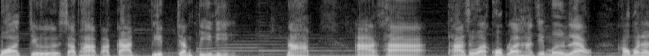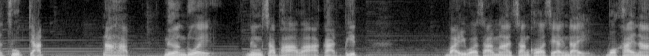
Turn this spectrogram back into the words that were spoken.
บ่เจอสภาพอากาศปิดจังปีนี้นะครับอาถ้าถ้าสมมติว่าครบ150มือแล้ว เขาพระท่านสุกจัดนะครับ เนื่องด้วยหนึ่งสภาพว่าอากาศปิด ใบว่าสามารถสังคราะห์แสงได้บ่ค่ายน้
